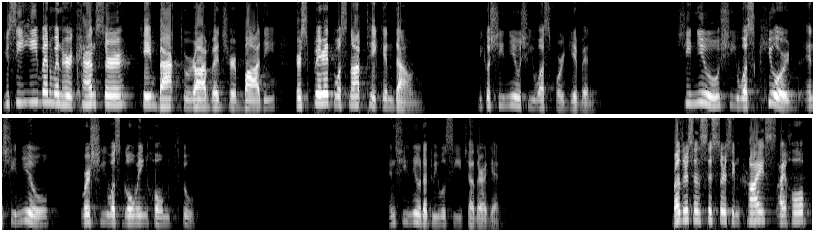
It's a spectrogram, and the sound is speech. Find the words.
You see, even when her cancer came back to ravage her body, her spirit was not taken down because she knew she was forgiven. She knew she was cured and she knew where she was going home to. And she knew that we will see each other again. Brothers and sisters in Christ, I hope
